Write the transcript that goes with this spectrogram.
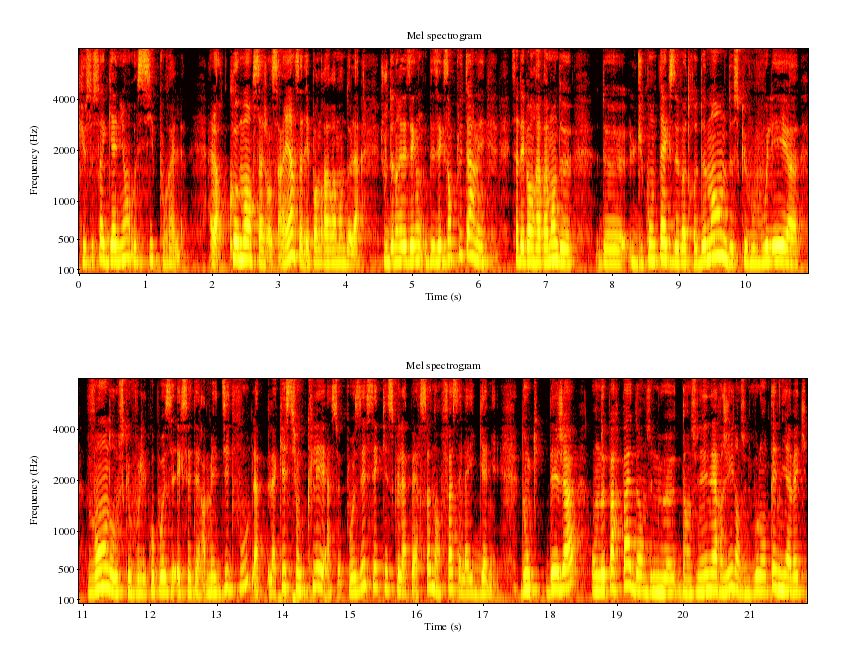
que ce soit gagnant aussi pour elle. Alors comment ça, j'en sais rien, ça dépendra vraiment de la... Je vous donnerai des, exemples plus tard, mais ça dépendra vraiment du contexte de votre demande, de ce que vous voulez euh, vendre ou ce que vous voulez proposer, etc. Mais dites-vous, la, question clé à se poser, c'est qu'est-ce que la personne en face, elle a gagné. Donc déjà, on ne part pas dans une, dans une énergie, dans une volonté, ni avec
